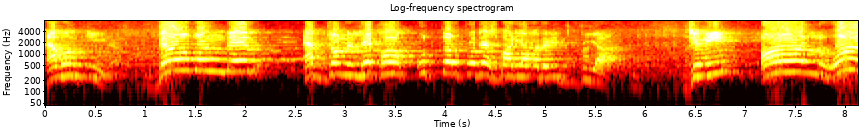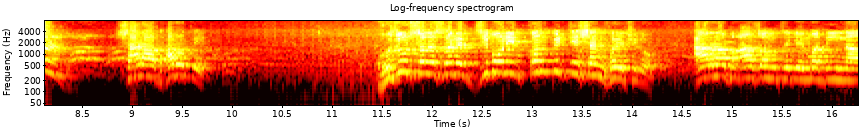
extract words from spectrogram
এমনকি দেওবন্দের একজন লেখক উত্তরপ্রদেশ বাড়ি আমাদের দিয়া যিনি অল ওয়ার্ল্ড সারা ভারতে হুজুর সাল্লামের জীবনীর কম্পিটিশন হয়েছিল। আরব আজম থেকে Medina,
